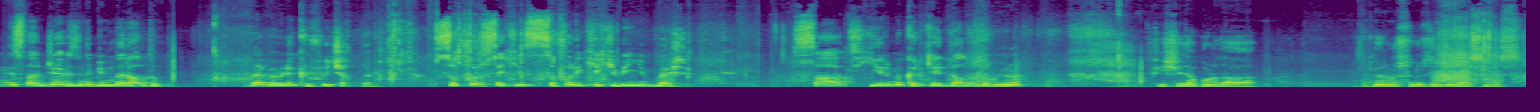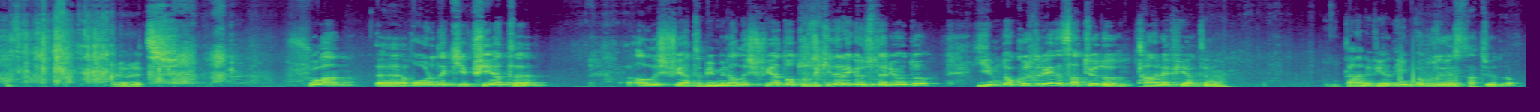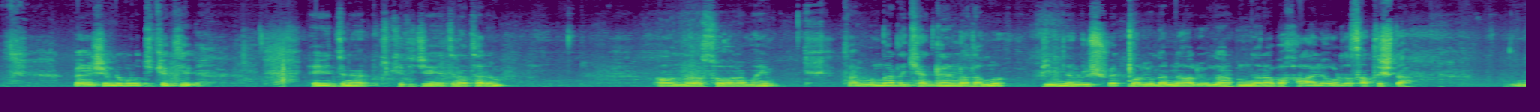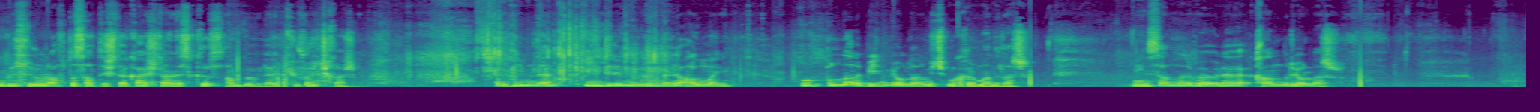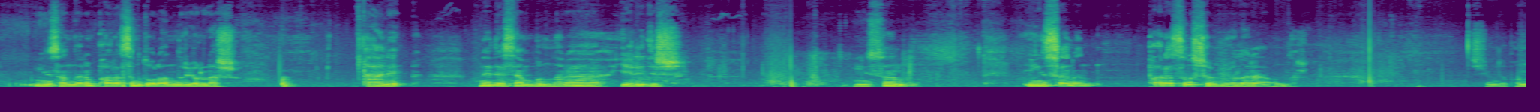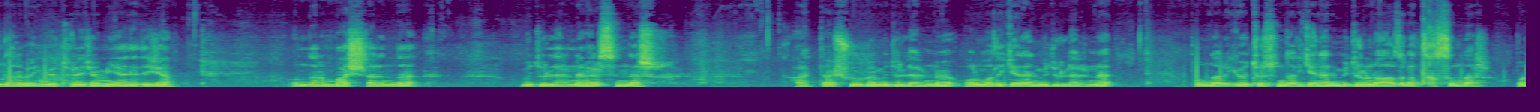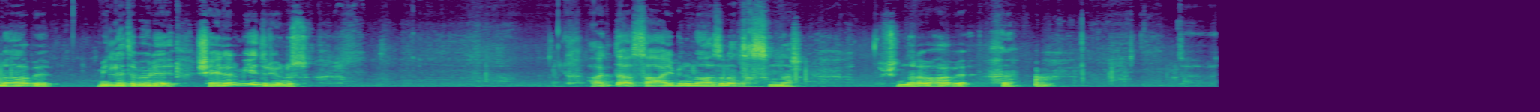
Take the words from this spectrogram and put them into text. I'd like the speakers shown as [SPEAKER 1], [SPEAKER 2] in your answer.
[SPEAKER 1] Hindistan cevizini BİM'den aldım. Ve böyle küflü çıktı. 08 02 2025 Saat 20.47'de alındı bu ürün. Fişi de burada. Görürsünüz, incelersiniz. Evet. Şu an e, oradaki fiyatı alış fiyatı, BİM'in alış fiyatı 32 lira gösteriyordu. 29 liraya da satıyordu tane fiyatını. Tane fiyatı 29 liraya satıyordu. Ben şimdi bunu tüketi heyetine, tüketici heyetine atarım. Ondan sonra mayım. Tabi bunlar da kendilerinin adamı. BİM'den rüşvet mi alıyorlar, ne alıyorlar? Bunlara bak. Hala orada satışta. Bir sürü rafta satışta. Kaç tanesi kırsam böyle küflü çıkar. BİM'den indirim ürünleri almayın. Bu, bunları bilmiyorlar mı? Hiç mi kırmadılar? İnsanları böyle kandırıyorlar. İnsanların parasını dolandırıyorlar. Hani ne desem bunlara yeridir. İnsan insanın parasını sömürüyorlar ha bunlar. Şimdi bunları ben götüreceğim, iade edeceğim. Onların başlarında müdürlerine versinler. Hatta şube müdürlerine, olmadı genel müdürlerine bunları götürsünler. Genel müdürün ağzına tıksınlar. Bu ne abi? Millete böyle şeyler mi yediriyorsunuz? Hatta sahibinin ağzına tıksınlar. Şunlara bak abi.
